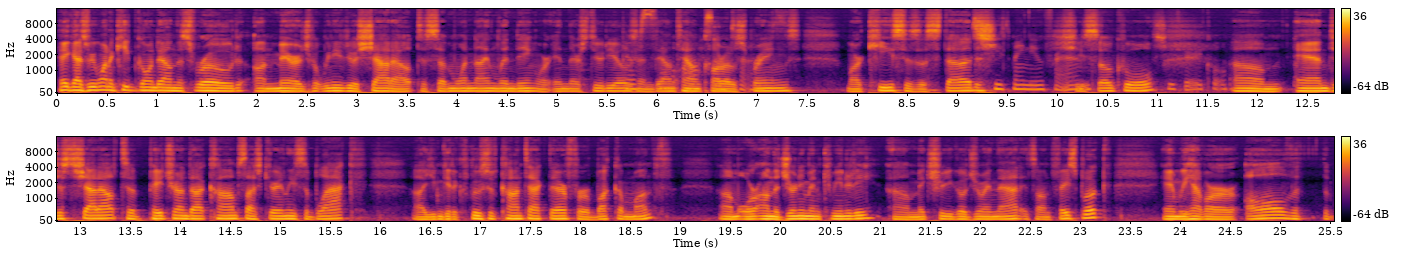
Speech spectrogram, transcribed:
hey guys, we want to keep going down this road on marriage, but we need to do a shout out to 719 Lending. We're in their studios They're in so downtown awesome Colorado to us. Marquise is a stud. She's my new friend. She's so cool. She's very cool. Um, and just shout out to patreon.com slash Gary and Lisa Black. Uh, you can get exclusive contact there for a buck a month um, or on the Journeyman community. Um, make sure you go join that. It's on Facebook. And we have our all the, the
